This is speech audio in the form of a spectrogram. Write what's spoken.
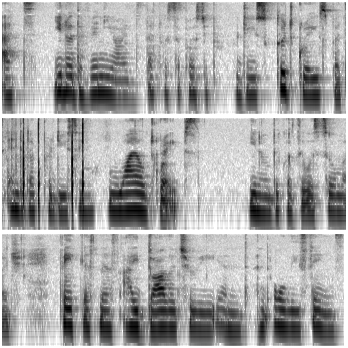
at you know the vineyards that was supposed to produce good grapes, but ended up producing wild grapes. You know because there was so much faithlessness, idolatry, and and all these things.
